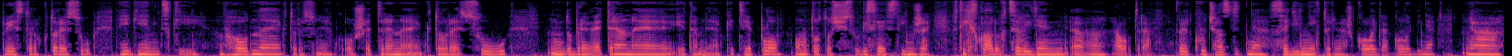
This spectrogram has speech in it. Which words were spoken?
priestoroch, ktoré sú hygienicky vhodné, ktoré sú nejako ošetrené, ktoré sú mm, dobre vetrané, je tam nejaké teplo. Ono toto súvisí s tým, že v tých skladoch celý deň, alebo teda veľkú časť dňa sedí niektorý náš kolega, kolegyňa a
